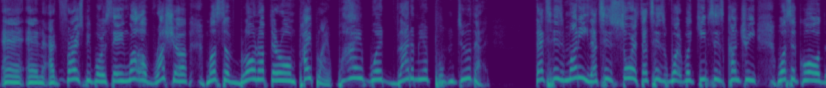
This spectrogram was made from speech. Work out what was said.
And, and at first, people were saying, well, Russia must have blown up their own pipeline. Why would Vladimir Putin do that? That's his money. That's his source. That's his what what keeps his country. What's it called?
